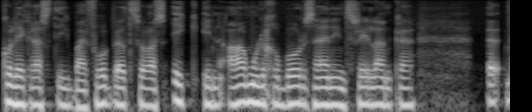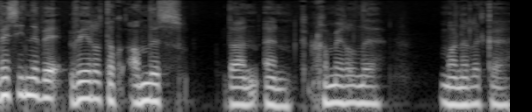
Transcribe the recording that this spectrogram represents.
collega's die bijvoorbeeld zoals ik in armoede geboren zijn in Sri Lanka. wij zien de wereld ook anders dan een gemiddelde mannelijke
